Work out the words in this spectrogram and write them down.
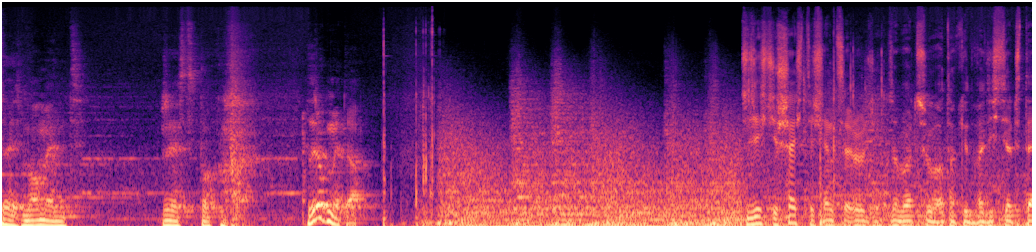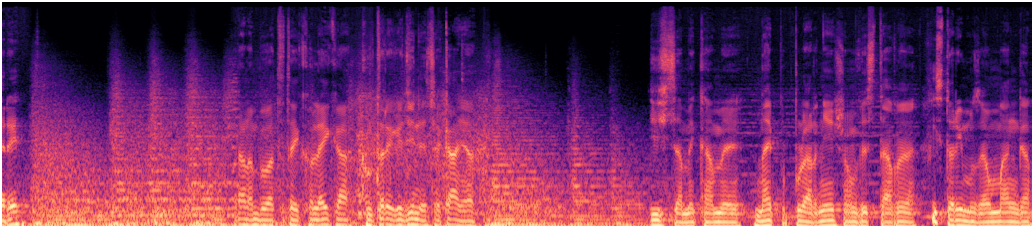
To jest moment, że jest spoko. Zróbmy to. 36 tysięcy ludzi zobaczyło Tokio 24. Rano była tutaj kolejka, półtorej godziny czekania. Dziś zamykamy najpopularniejszą wystawę w historii Muzeum Manga.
